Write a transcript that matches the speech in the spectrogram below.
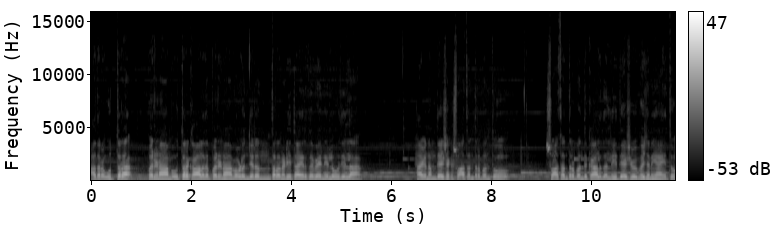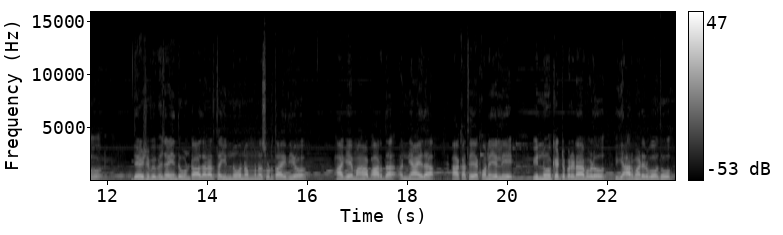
ಅದರ ಉತ್ತರ ಪರಿಣಾಮ, ಉತ್ತರ ಕಾಲದ ಪರಿಣಾಮಗಳು ನಿರಂತರ ನಡೀತಾ ಇರ್ತವೆ, ನಿಲ್ಲುವುದಿಲ್ಲ. ಹಾಗೆ ನಮ್ಮ ದೇಶಕ್ಕೆ ಸ್ವಾತಂತ್ರ್ಯ ಬಂತು. ಸ್ವಾತಂತ್ರ್ಯ ಬಂದ ಕಾಲದಲ್ಲಿ ದೇಶ ವಿಭಜನೆಯಾಯಿತು. ದೇಶ ವಿಭಜನೆಯಿಂದ ಉಂಟಾದ ಅರ್ಥ ಇನ್ನೂ ನಮ್ಮನ್ನು ಸುಡ್ತಾ ಇದೆಯೋ? ಹಾಗೆ ಮಹಾಭಾರತ ಅನ್ಯಾಯದ ಆ ಕಥೆಯ ಕೊನೆಯಲ್ಲಿ ಇನ್ನೂ ಕೆಟ್ಟ ಪರಿಣಾಮಗಳು ಯಾರು ಮಾಡಿರ್ಬೋದು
